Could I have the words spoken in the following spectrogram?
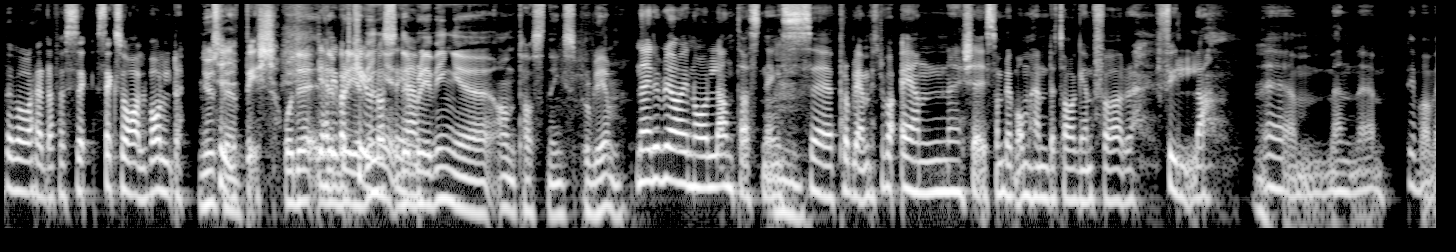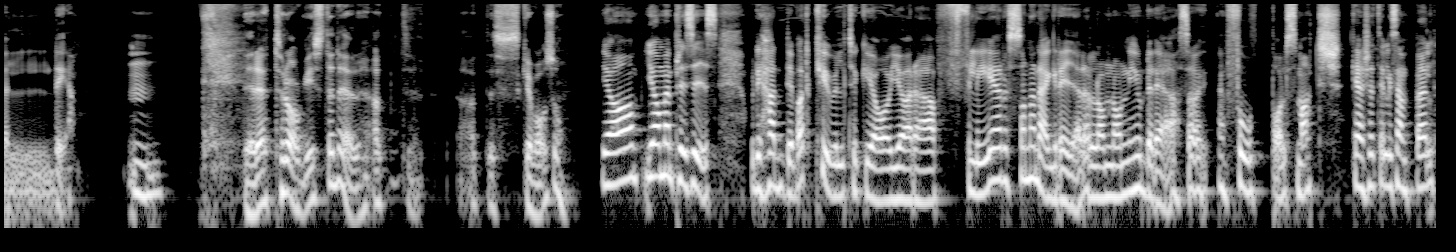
behöva vara rädda för se sexualvåld. Just det. Typisch. Och det, Det det, blev kul att se. det blev inget antastningsproblem? Nej, det blev noll antastningsproblem. Det var en tjej som blev omhändertagen för fylla. Eh, men eh, det var väl det. Mm. Det är rätt tragiskt det där, att, att det ska vara så. Ja, ja, men precis. Och det hade varit kul tycker jag att göra fler sådana där grejer. Eller om någon gjorde det. Alltså en fotbollsmatch kanske till exempel.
